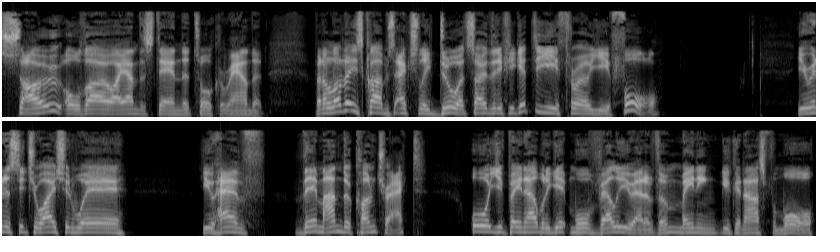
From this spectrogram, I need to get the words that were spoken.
so, although I understand the talk around it. But a lot of these clubs actually do it so that if you get to year three or year four, you're in a situation where you have them under contract or you've been able to get more value out of them, meaning you can ask for more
